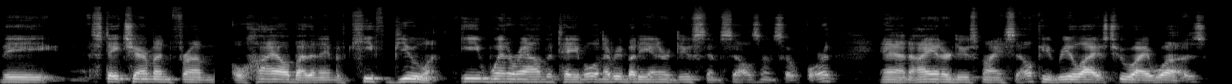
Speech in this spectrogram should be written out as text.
the state chairman from Ohio by the name of Keith Bulen, he went around the table and everybody introduced themselves and so forth. And I introduced myself. He realized who I was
